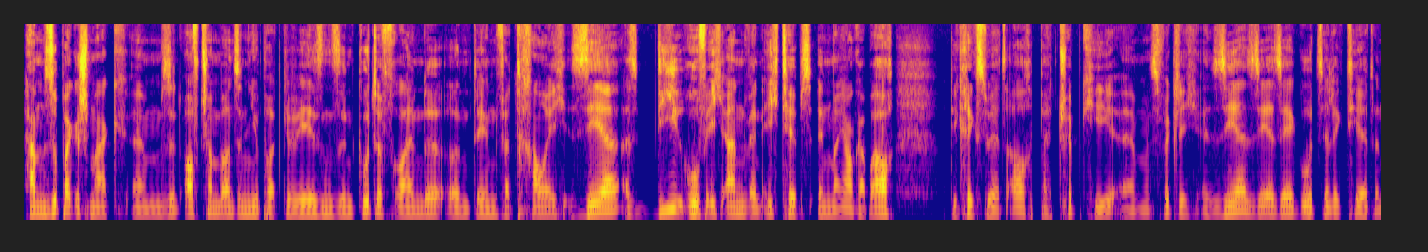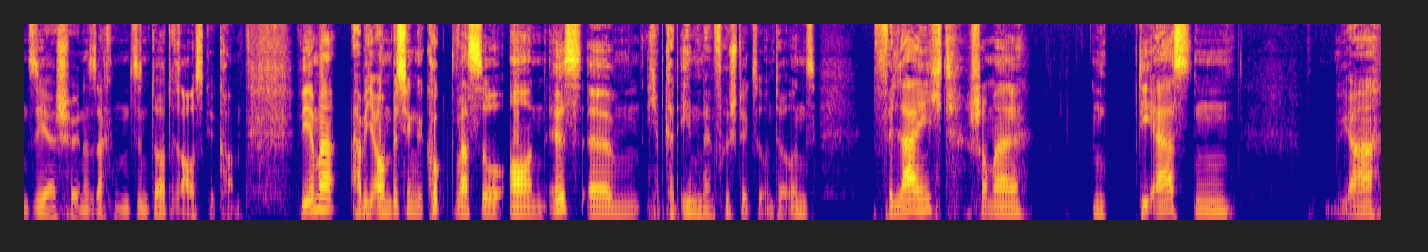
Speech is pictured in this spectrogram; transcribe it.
haben super Geschmack, ähm, sind oft schon bei uns in Newport gewesen, sind gute Freunde und denen vertraue ich sehr. Also die rufe ich an, wenn ich Tipps in Mallorca brauche. Die kriegst du jetzt auch bei TripKey. Ähm, ist wirklich sehr, sehr, sehr gut selektiert und sehr schöne Sachen sind dort rausgekommen. Wie immer habe ich auch ein bisschen geguckt, was so on ist. Ähm, ich habe gerade eben beim Frühstück so unter uns vielleicht schon mal die ersten ja,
